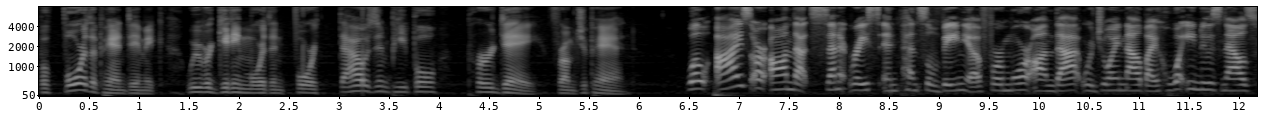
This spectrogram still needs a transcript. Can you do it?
Before the pandemic, we were getting more than 4,000 people per day from Japan. Well, eyes are on that Senate race in Pennsylvania. For more on that, we're joined now by Hawaii News Now's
